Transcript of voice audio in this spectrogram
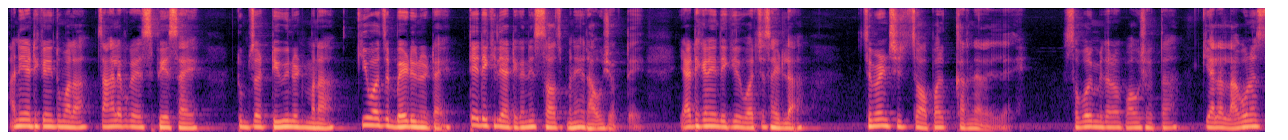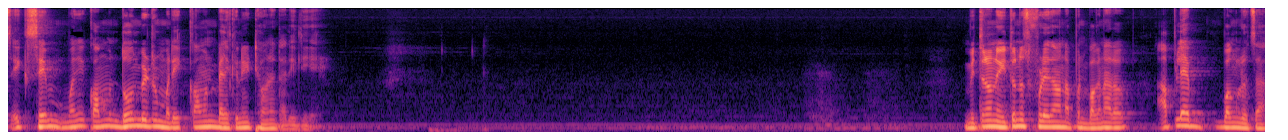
आणि या ठिकाणी तुम्हाला चांगल्या प्रकारे स्पेस आहे. तुमचं टी व्ही युनिट म्हणा किंवा जे बेड युनिट आहे ते देखील या ठिकाणी सहजपणे राहू शकते. या ठिकाणी देखील वरच्या साईडला सिमेंट शीटचा वापर करण्यात आलेला आहे. समोर मित्रांनो पाहू शकता की याला लागूनच एक सेम म्हणजे कॉमन दोन बेडरूममध्ये एक कॉमन बॅल्कनी ठेवण्यात आलेली आहे. मित्रांनो इथूनच पुढे जाऊन आपण बघणार आहोत आपल्या बंगलोचा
